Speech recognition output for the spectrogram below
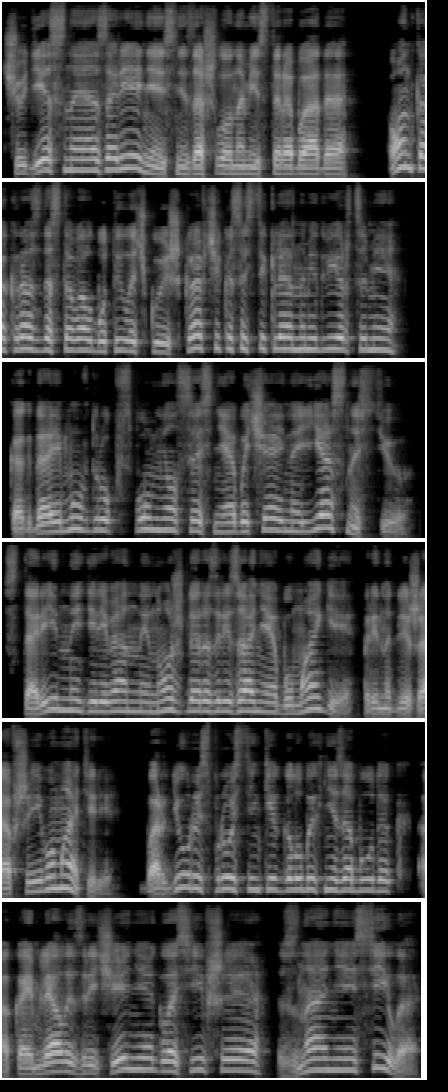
чудесное озарение снизошло на мистера Бада. Он как раз доставал бутылочку из шкафчика со стеклянными дверцами, когда ему вдруг вспомнился с необычайной ясностью старинный деревянный нож для разрезания бумаги, принадлежавший его матери. Бордюр из простеньких голубых незабудок окаймлял изречение, гласившее «Знание – сила».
